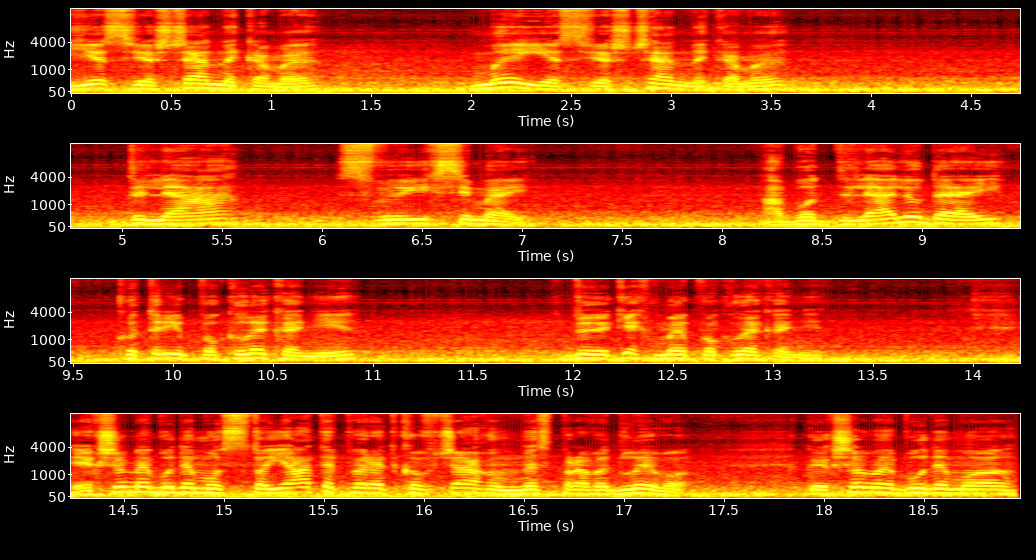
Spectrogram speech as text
є священниками, ми є священниками для своїх сімей або для людей, котрі покликані, до яких ми покликані. Якщо ми будемо стояти перед ковчегом несправедливо, якщо ми будемо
